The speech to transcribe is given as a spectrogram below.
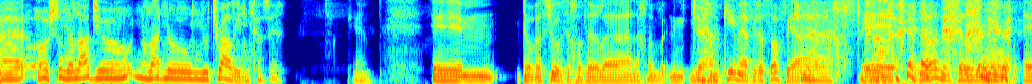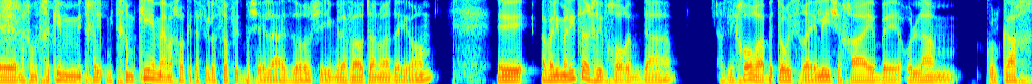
אה, או שנולדנו נוטרלים כזה. כן. אמ, טוב, אז שוב, זה חוזר ל... אנחנו כן. מתחמקים מהפילוסופיה. כן, סליחה. אה, לא, זה בסדר גמור. אה, אנחנו מתחמקים, מתחמקים מהמחלוקת הפילוסופית בשאלה הזו, שהיא מלווה אותנו עד היום. אה, אבל אם אני צריך לבחור עמדה, אז לכאורה, בתור ישראלי שחי בעולם כל כך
